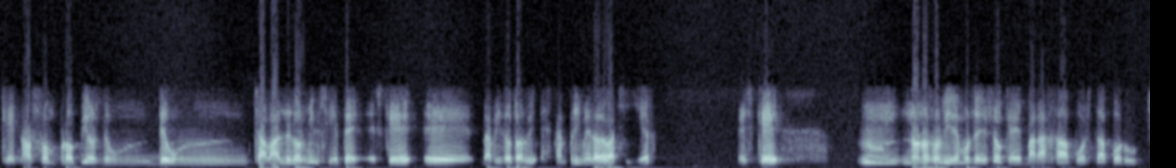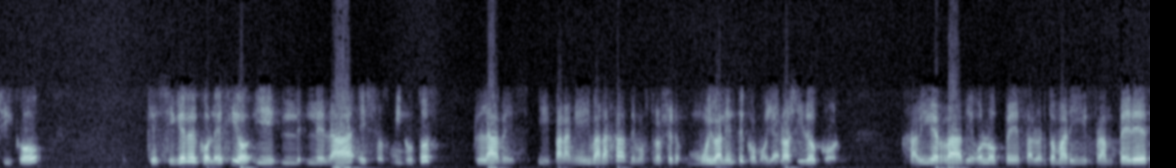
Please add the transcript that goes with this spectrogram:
que no son propios de un, de un chaval de 2007. Es que eh, David Otorbi está en primero de bachiller. Es que mmm, no nos olvidemos de eso, que Baraja apuesta por un chico que sigue en el colegio y le da esos minutos claves. Y para mí Baraja demostró ser muy valiente, como ya lo ha sido con Javi Guerra, Diego López, Alberto Marí, Fran Pérez,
